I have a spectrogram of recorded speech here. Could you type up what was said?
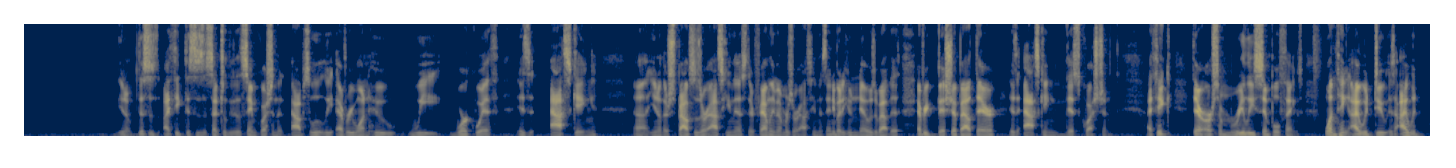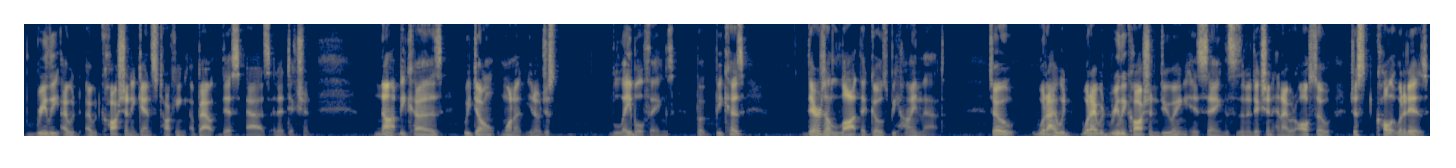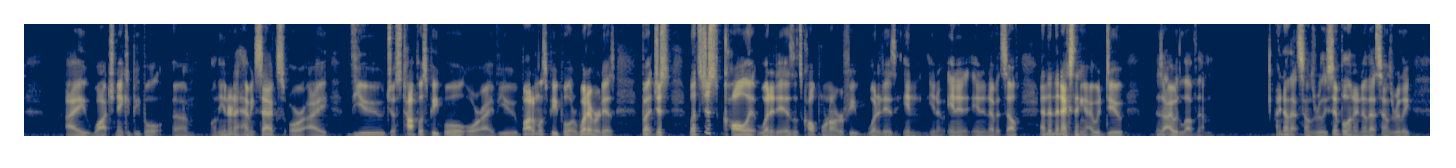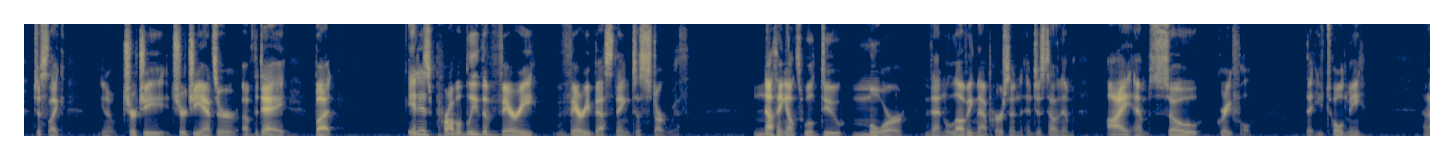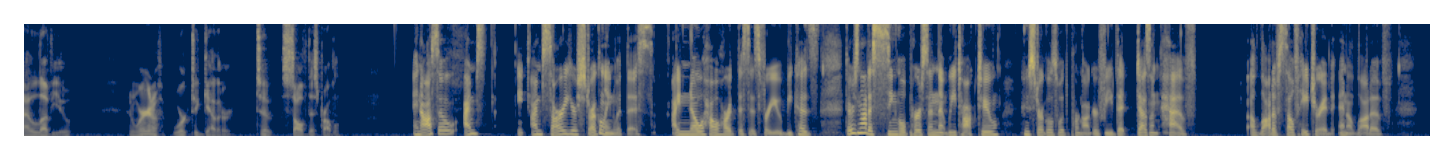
you know, this is, I think this is essentially the same question that absolutely everyone who we work with is asking. Uh, you know, their spouses are asking this, their family members are asking this, anybody who knows about this, every bishop out there is asking this question. I think there are some really simple things. One thing I would do is I would really I would I would caution against talking about this as an addiction. Not because we don't want to, you know, just label things, but because there's a lot that goes behind that. So what I would what I would really caution doing is saying this is an addiction, and I would also just call it what it is. I watch naked people um, on the internet having sex, or I view just topless people, or I view bottomless people, or whatever it is. But just let's just call it what it is. Let's call pornography what it is in you know in it, in and of itself. And then the next thing I would do is I would love them. I know that sounds really simple, and I know that sounds really just like you know churchy churchy answer of the day, but it is probably the very very best thing to start with. Nothing else will do more than loving that person and just telling them, I am so grateful that you told me and I love you and we're going to work together to solve this problem. And also, I'm I'm sorry you're struggling with this. I know how hard this is for you because there's not a single person that we talk to who struggles with pornography that doesn't have a lot of self-hatred and a lot of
